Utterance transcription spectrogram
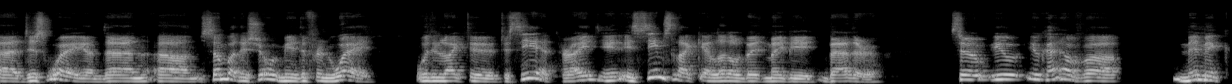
uh, this way, and then um, somebody showed me a different way. Would you like to to see it? Right? It, it seems like a little bit maybe better. So you you kind of uh, mimic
